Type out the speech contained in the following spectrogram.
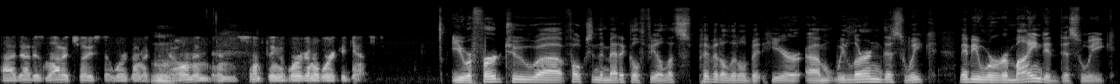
Uh, that is not a choice that we're going to hmm. condone mm. and, and something that we're going to work against. You referred to uh, folks in the medical field. Let's pivot a little bit here. Um, we learned this week, maybe we're reminded this week,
